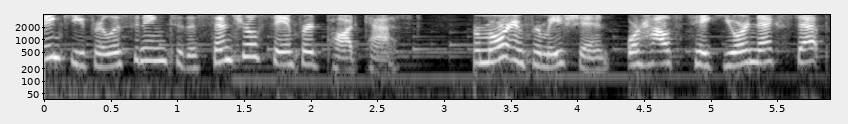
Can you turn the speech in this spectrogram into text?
Thank you for listening to the Central Sanford podcast. For more information or how to take your next step,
